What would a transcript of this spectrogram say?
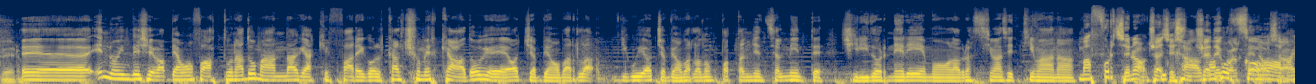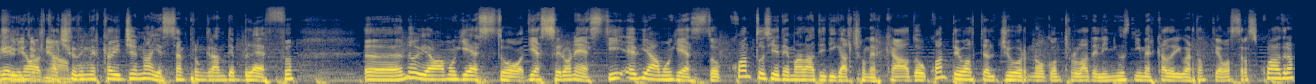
vero. Eh, e noi invece abbiamo fatto una domanda che ha a che fare col calciomercato che oggi abbiamo parla- di cui oggi abbiamo parlato un po' tangenzialmente. Ci ritorneremo la prossima settimana. Ma forse no, cioè se calma. succede qualcosa, no, magari no, il calcio di mercato di gennaio è sempre un grande bluff. Eh, noi vi avevamo chiesto di essere onesti e vi avevamo chiesto quanto siete malati di calciomercato, quante volte al giorno controllate le news di mercato riguardanti la vostra squadra,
